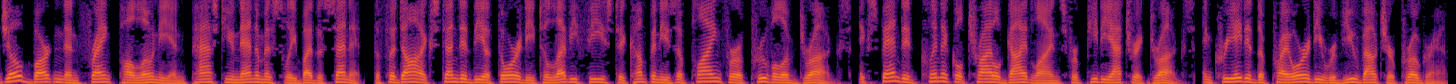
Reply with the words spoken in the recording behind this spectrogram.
Joe Barton and Frank Pallone and passed unanimously by the Senate. The FDA extended the authority to levy fees to companies applying for approval of drugs, expanded clinical trial guidelines for pediatric drugs, and created the Priority Review Voucher Program.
